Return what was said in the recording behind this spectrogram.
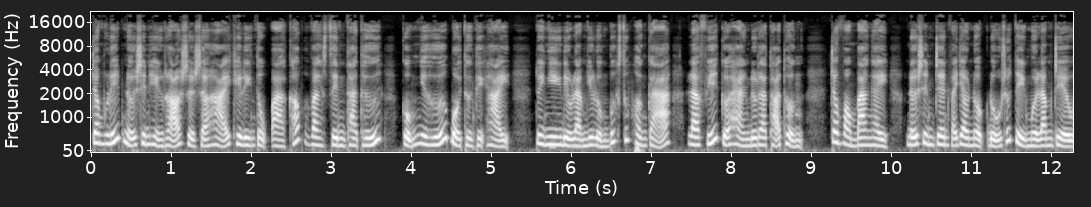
Trong clip, nữ sinh hiện rõ sự sợ hãi khi liên tục à khóc van xin tha thứ, cũng như hứa bồi thường thiệt hại. Tuy nhiên, điều làm dư luận bức xúc hơn cả là phía cửa hàng đưa ra thỏa thuận. Trong vòng 3 ngày, nữ sinh trên phải giao nộp đủ số tiền 15 triệu,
